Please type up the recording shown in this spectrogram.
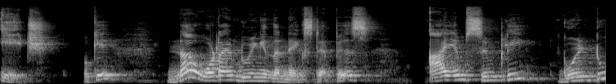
age okay? Now what i am doing in the next step is i am simply going to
